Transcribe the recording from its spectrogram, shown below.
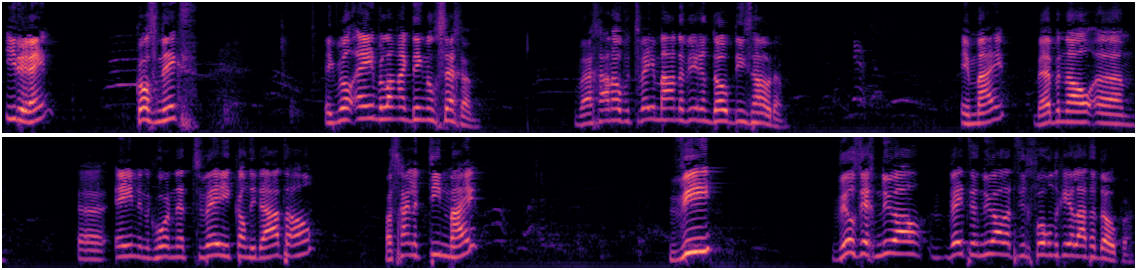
iedereen. Kost niks. Ik wil één belangrijk ding nog zeggen. Wij gaan over twee maanden weer een doopdienst houden. In mei. We hebben al eh, één en ik hoorde net twee kandidaten al. Waarschijnlijk 10 mei. Wie wil zich nu al, weet er nu al dat hij zich volgende keer laten dopen?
